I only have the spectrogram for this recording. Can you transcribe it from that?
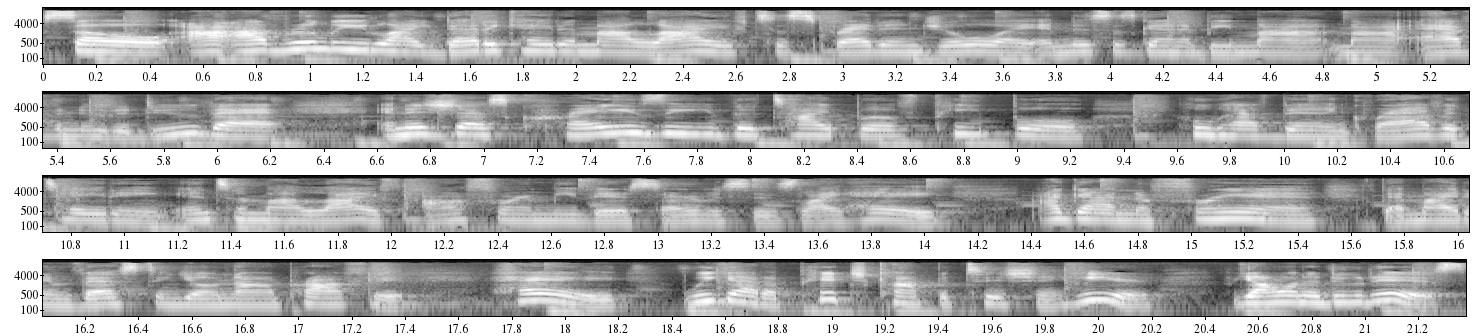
So I, I, really like dedicated my life to spreading joy, and this is going to be my my avenue to do that. And it's just crazy the type of people who have been gravitating into my life, offering me their services. Like, hey, I got a friend that might invest in your nonprofit. Hey, we got a pitch competition here. Y'all want to do this?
